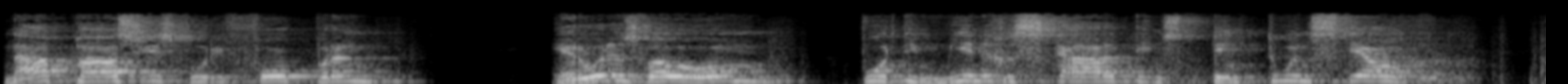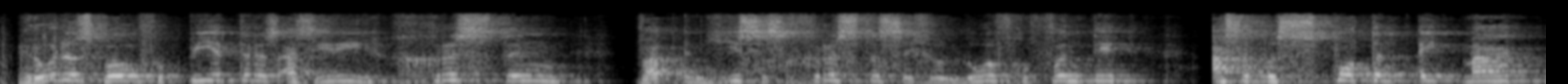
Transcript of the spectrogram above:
na Pasies voor die volk bring. Herodes wou hom voor die menige skare ten, ten toon stel. Herodes wou vir Petrus as hierdie Christen wat in Jesus Christus sy geloof gevind het, as 'n bespotting uitmaak.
